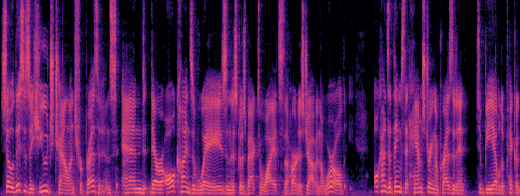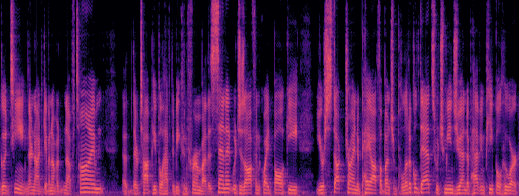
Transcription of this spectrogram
So this is a huge challenge for presidents, and there are all kinds of ways, and this goes back to why it's the hardest job in the world, all kinds of things that hamstring a president to be able to pick a good team. They're not given enough time. Uh, their top people have to be confirmed by the Senate, which is often quite bulky. You're stuck trying to pay off a bunch of political debts, which means you end up having people who are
